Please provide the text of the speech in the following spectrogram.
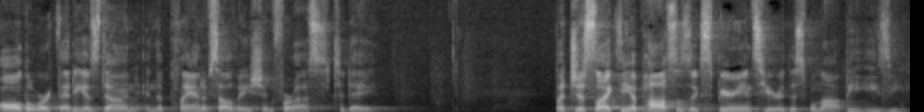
all the work that he has done in the plan of salvation for us today. But just like the apostles' experience here, this will not be easy.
